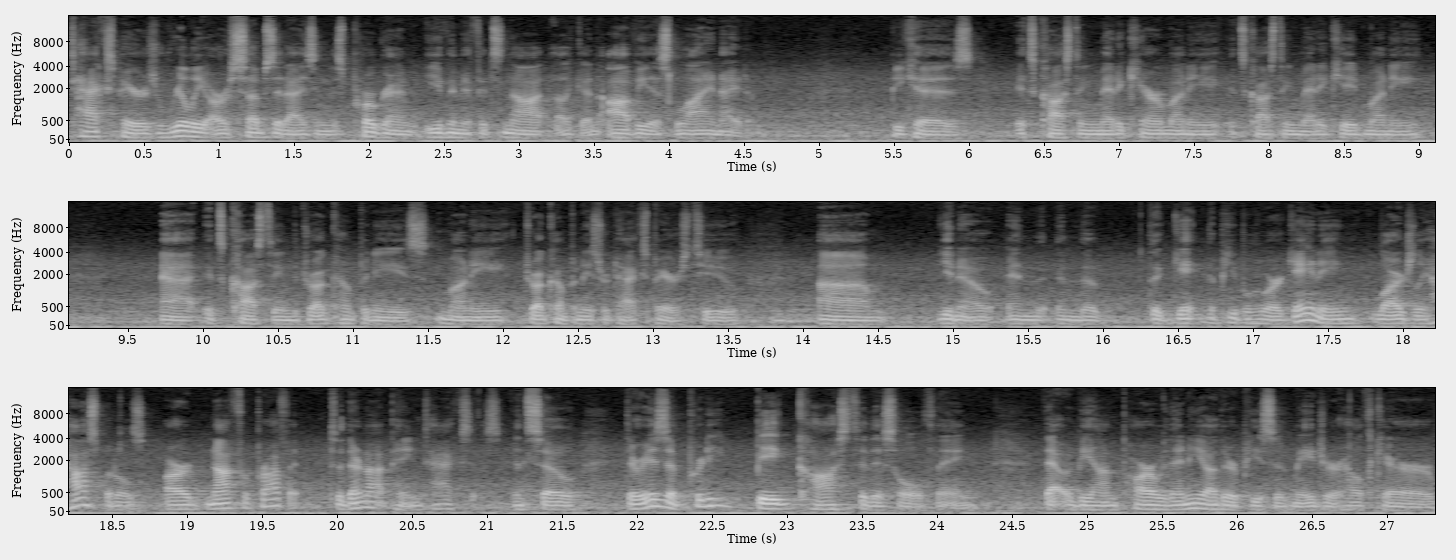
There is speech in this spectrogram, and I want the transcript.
taxpayers really are subsidizing this program, even if it's not like an obvious line item, because it's costing Medicare money, it's costing Medicaid money, uh, it's costing the drug companies money. Drug companies are taxpayers too, um, you know, and and the the, ga- the people who are gaining, largely hospitals, are not for profit, so they're not paying taxes. And so there is a pretty big cost to this whole thing that would be on par with any other piece of major healthcare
